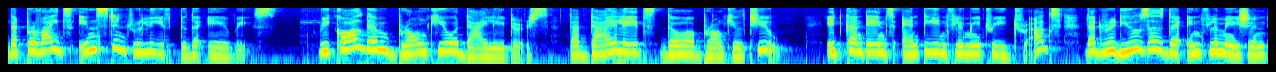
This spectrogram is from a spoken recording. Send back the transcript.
that provides instant relief to the airways. We call them bronchodilators that dilates the bronchial tube. It contains anti-inflammatory drugs that reduces the inflammation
